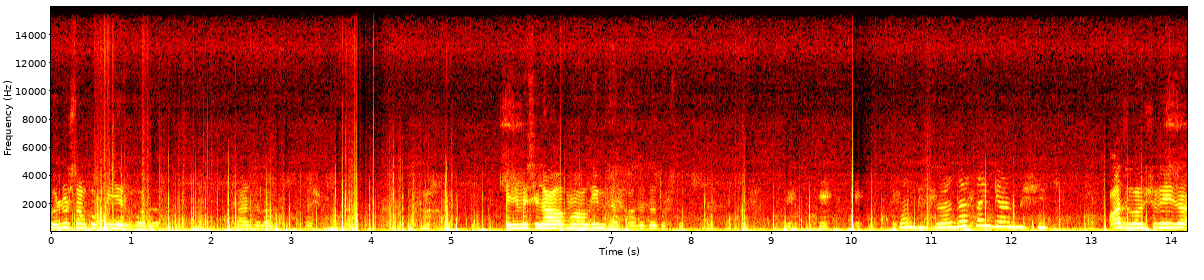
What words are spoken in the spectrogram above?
Ölürsem kafayı yerim bu arada. Nerede lan? Elime silahımı alayım da hazırda dursun. Lan biz nereden gelmişiz? Hadi lan şurayı da.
